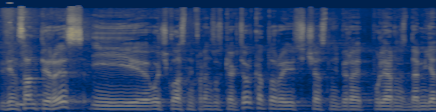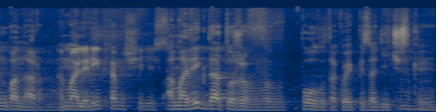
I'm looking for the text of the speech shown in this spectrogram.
Винсан Перес и очень классный французский актер, который сейчас набирает популярность, Дамьен Бонар. Амаль Рик там еще есть. Амарик, да, тоже в полу такой эпизодической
